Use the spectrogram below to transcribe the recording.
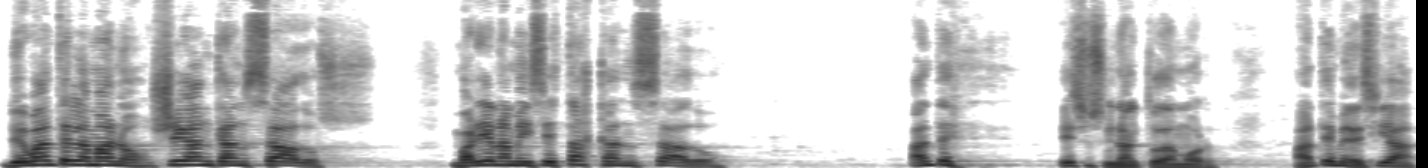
Levanten la mano, llegan cansados. Mariana me dice, estás cansado. Antes, eso es un acto de amor. Antes me decía,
